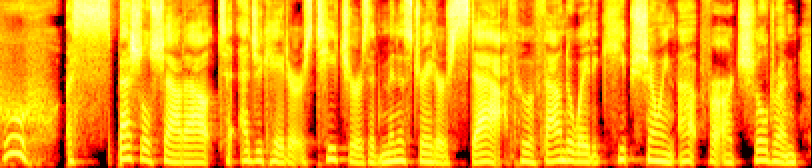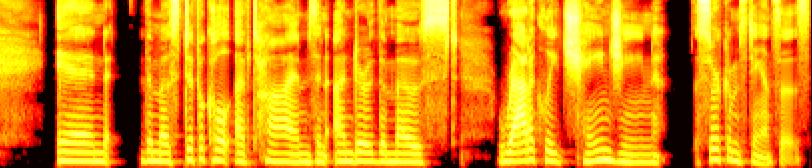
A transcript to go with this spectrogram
whew, a special shout out to educators, teachers, administrators, staff who have found a way to keep showing up for our children in the most difficult of times and under the most radically changing circumstances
